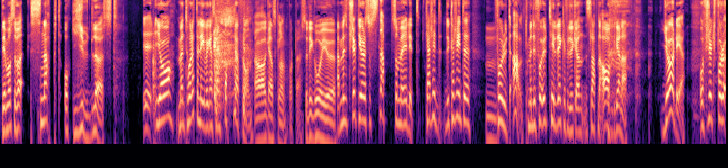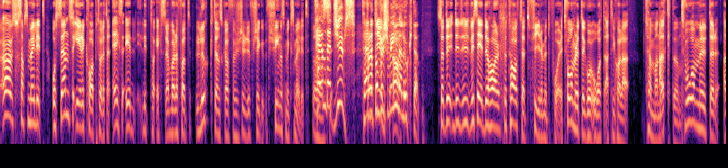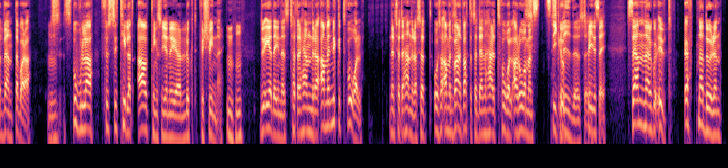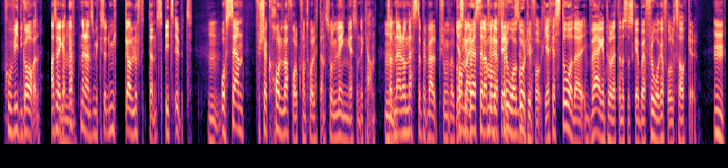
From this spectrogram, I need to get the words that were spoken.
Det måste vara snabbt och ljudlöst. Eh, Ja, men toaletten ligger väl ganska långt borta från. Ja, ganska långt borta. Så det går ju... Ja, men försök göra det så snabbt som möjligt. Kanske inte, du kanske inte Mm. får ut allt, men du får ut tillräckligt för att du kan slappna av lite grann. Gör det och försök få det över så snabbt som möjligt. Och sen så är det kvar på toaletten extra, ett litet tag extra bara för att lukten ska försvinna så mycket som möjligt. Tänd ett ljus! Tänd för att då försvinner ja. lukten. Så du, du, du, vi säger du har totalt sett fyra minuter på dig. Två minuter går åt att kolla tömmandet. Akten. Två minuter att vänta bara. S- Spola för att se till att allting som genererar lukt försvinner. Mhm. Du är där inne, tvättar händerna, använd mycket tvål när du tvättar händerna så att, och så använd varmt vatten så att den här tvålaromen stiger upp, Sprider sig. sprider sig. Sen när du går ut, öppna dörren på vid gavel. Alltså verkligen Mm. öppna den så mycket så att mycket av luften sprids ut. Mm. Och sen försök hålla folk från toaletten så länge som du kan. Så Mm. att när de nästa person väl kommer Jag ska börja ställa så många så frågor till folk. Jag ska stå där i vägen till toaletten och så ska jag börja fråga folk saker. Mm.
